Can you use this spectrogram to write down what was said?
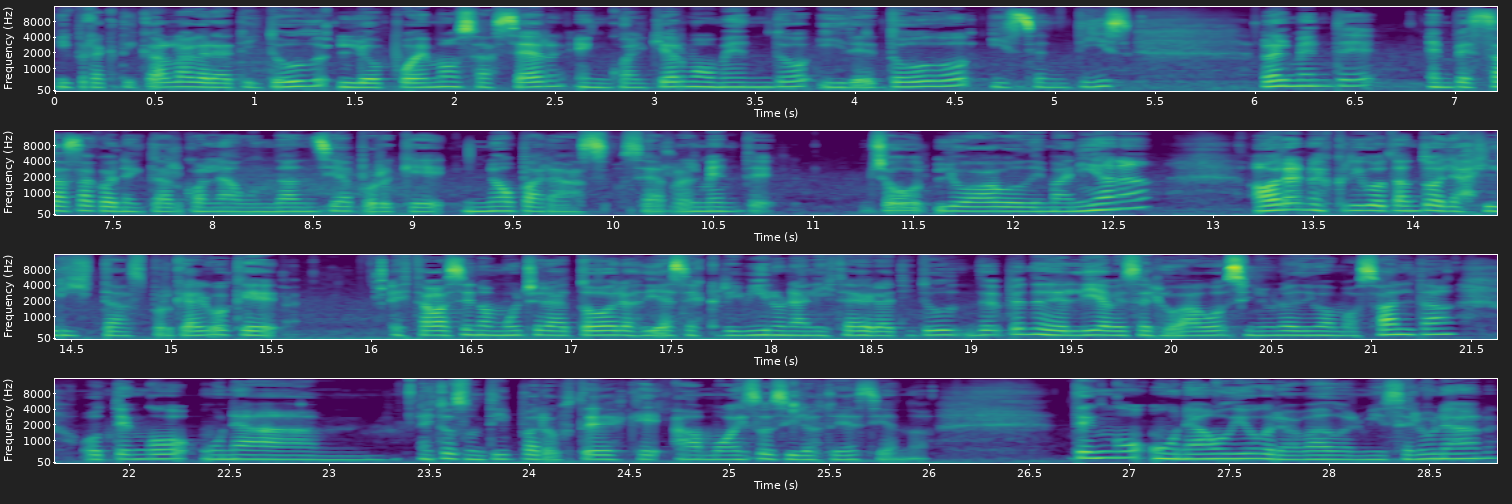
y practicar la gratitud, lo podemos hacer en cualquier momento y de todo y sentís, realmente empezás a conectar con la abundancia porque no parás, o sea, realmente yo lo hago de mañana, ahora no escribo tanto las listas porque algo que estaba haciendo mucho era todos los días escribir una lista de gratitud. Depende del día, a veces lo hago, si no lo digo en voz alta. O tengo una... Esto es un tip para ustedes que amo eso si lo estoy haciendo. Tengo un audio grabado en mi celular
